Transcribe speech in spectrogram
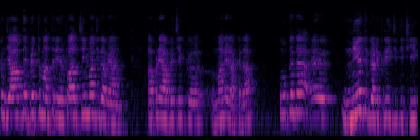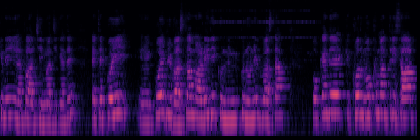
ਪੰਜਾਬ ਦੇ ਵਿੱਤ ਮੰਤਰੀ ਹਰਪਾਲ ਚੀਮਾ ਜੀ ਦਾ ਬਿਆਨ ਆਪਣੇ ਆਪ ਵਿੱਚ ਇੱਕ ਮਾਨੇ ਰੱਖਦਾ। ਉਹ ਕਹਿੰਦਾ ਨੀਅਤ ਗਡਕਰੀ ਜੀ ਦੀ ਠੀਕ ਨਹੀਂ, ਹਰਪਾਲ ਚੀਮਾ ਜੀ ਕਹਿੰਦੇ, ਇੱਥੇ ਕੋਈ ਕੋਈ ਵਿਵਸਥਾ ਮਾੜੀ ਨਹੀਂ, ਕਾਨੂੰਨੀ ਵਿਵਸਥਾ। ਉਹ ਕਹਿੰਦੇ ਕਿ ਖੁਦ ਮੁੱਖ ਮੰਤਰੀ ਸਾਹਿਬ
